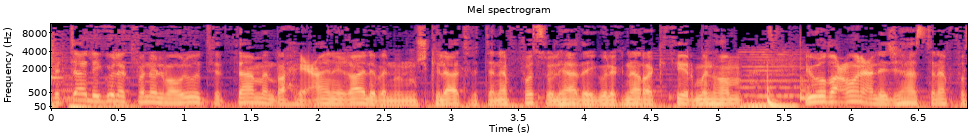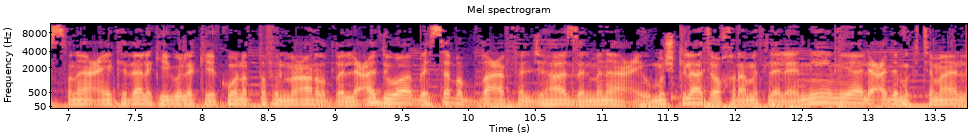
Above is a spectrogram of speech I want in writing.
بالتالي يقول لك فانه المولود في الثامن راح يعاني غالبا من مشكلات في التنفس ولهذا يقول لك نرى كثير منهم يوضعون على جهاز تنفس صناعي. كذلك يقول لك يكون الطفل معرض للعدوى بسبب ضعف الجهاز المناعي. ومشكلات أخرى مثل الأنيميا لعدم اكتمال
